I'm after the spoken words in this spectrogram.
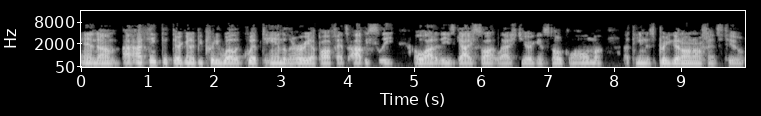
And um, I, I think that they're going to be pretty well equipped to handle the hurry up offense. Obviously, a lot of these guys saw it last year against Oklahoma, a team that's pretty good on offense too.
